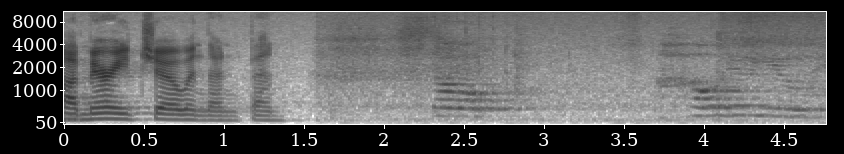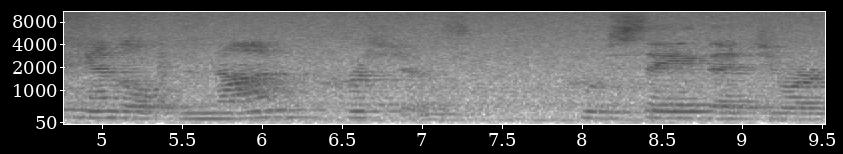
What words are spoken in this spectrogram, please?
Uh, Mary, Joe, and then Ben. So, how do you handle non-Christians who say that your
